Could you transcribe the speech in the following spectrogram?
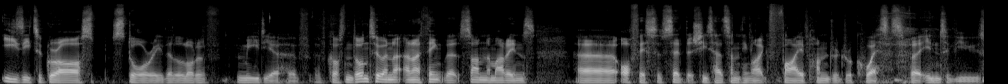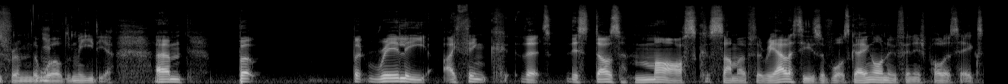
easy to grasp story that a lot of media have, have cottoned onto. And, and I think that Sanna Marin's uh, office have said that she's had something like 500 requests for interviews from the yeah. world media. Um, but but really, I think that this does mask some of the realities of what's going on in Finnish politics.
